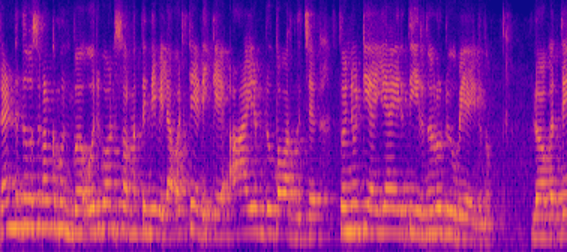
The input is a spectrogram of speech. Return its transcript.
രണ്ട് ദിവസങ്ങൾക്ക് മുൻപ് ഒരു പൗണ്ട് സ്വർണത്തിന്റെ വില ഒറ്റയടിക്ക് ആയിരം രൂപ വർദ്ധിച്ച് തൊണ്ണൂറ്റി അയ്യായിരത്തി ഇരുന്നൂറ് രൂപയായിരുന്നു. ലോകത്തെ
